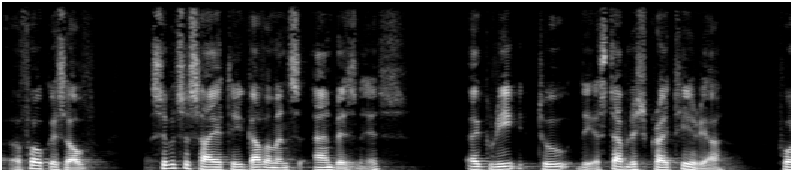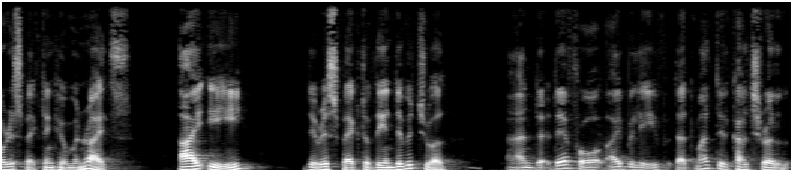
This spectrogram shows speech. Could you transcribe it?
a focus of civil society, governments, and business agree to the established criteria for respecting human rights, i.e., the respect of the individual. And uh, therefore, I believe that multicultural,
